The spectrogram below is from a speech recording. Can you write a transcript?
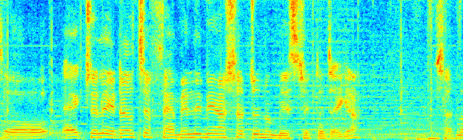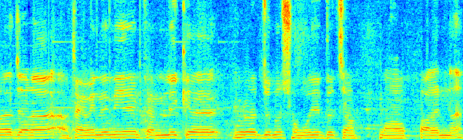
সো অ্যাকচুয়ালি এটা হচ্ছে ফ্যামিলি নিয়ে আসার জন্য বেস্ট একটা জায়গা। আপনারা যারা ফ্যামিলি নিয়ে ফ্যামিলিকে ঘোরার জন্য সময় দিতে আহ, পারেন না।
